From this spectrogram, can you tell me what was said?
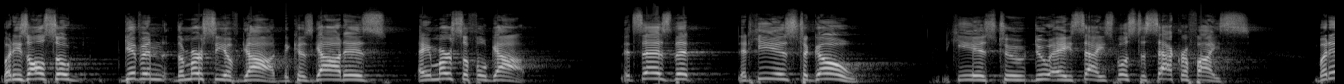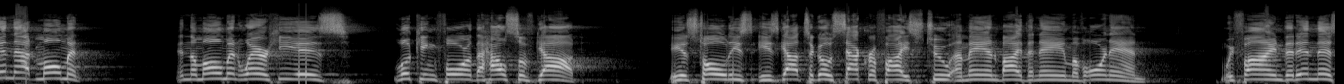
but He's also given the mercy of God because God is a merciful God. It says that, that He is to go, He is to do a, He's supposed to sacrifice. But in that moment, in the moment where He is looking for the house of God, he is told he's, he's got to go sacrifice to a man by the name of Ornan. We find that in this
